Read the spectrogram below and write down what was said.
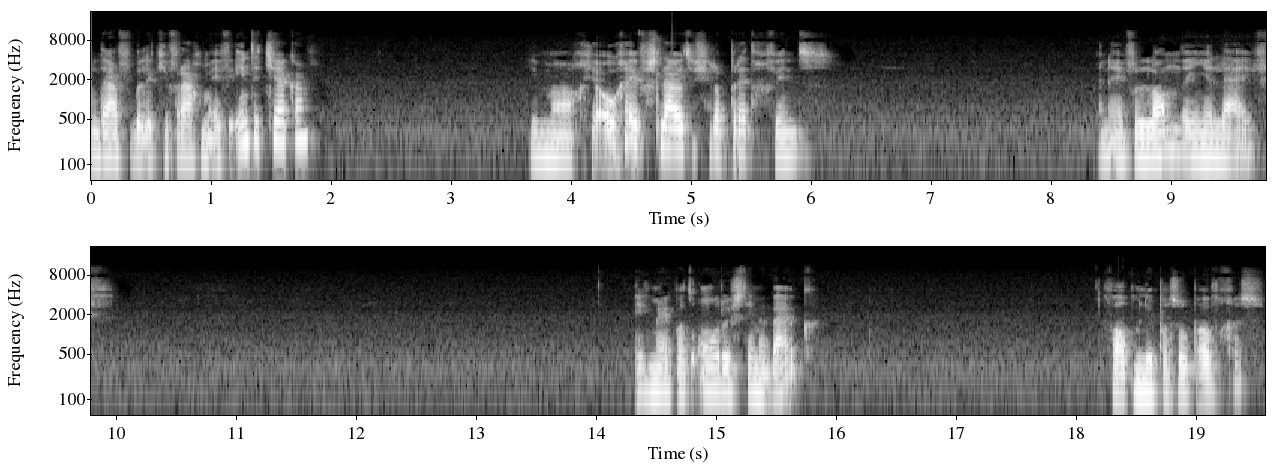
En daarvoor wil ik je vragen om even in te checken. Je mag je ogen even sluiten als je dat prettig vindt. En even landen in je lijf. Ik merk wat onrust in mijn buik. Valt me nu pas op overigens.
